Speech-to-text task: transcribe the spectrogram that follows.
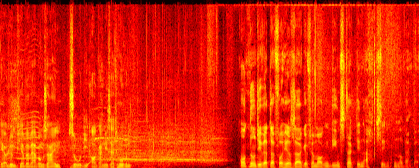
der Olympiabewerbung sein, so die Organisatoren. Und nun die Wettervorhersage für morgen Dienstag, den 18. November.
